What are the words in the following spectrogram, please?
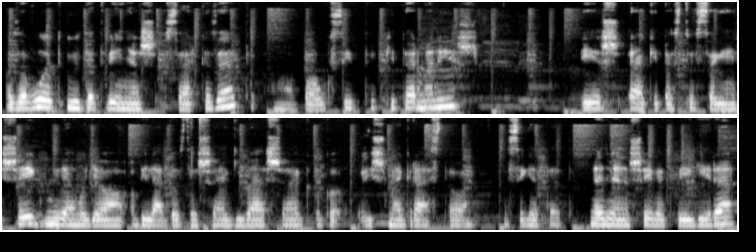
az a volt ültetvényes szerkezet, a bauxit kitermelés, és elképesztő szegénység, mivel hogy a, a világgazdasági válság is megrázta a szigetet. 40-es évek végére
